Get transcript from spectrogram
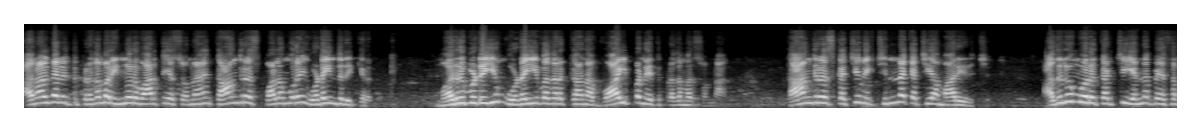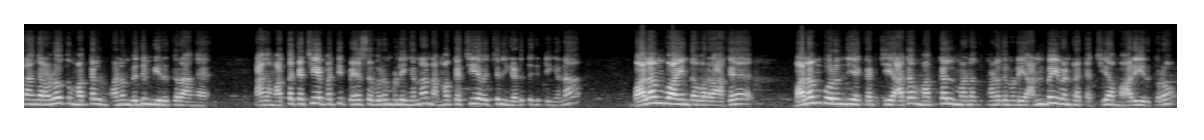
அதனால்தான் நேற்று பிரதமர் இன்னொரு வார்த்தையை சொன்னாங்க காங்கிரஸ் பலமுறை உடைந்திருக்கிறது. மறுபடியும் உடைவதற்கான வாய்ப்பை நேற்று பிரதமர் சொன்னாங்க காங்கிரஸ் கட்சி இன்னைக்கு சின்ன கட்சியா மாறிடுச்சு. அதிலும் ஒரு கட்சி என்ன பேசுறாங்கிற அளவுக்கு மக்கள் மனம் விரும்பி இருக்கிறாங்க. நாங்க மத்த கட்சியை பத்தி பேச விரும்பலீங்கன்னா நம்ம கட்சியை வச்சு நீங்க எடுத்துக்கிட்டீங்கன்னா பலம் வாய்ந்தவராக பலம் பொருந்திய கட்சியாக மக்கள் மன மனதனுடைய அன்பை வென்ற கட்சியா மாறி இருக்கிறோம்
